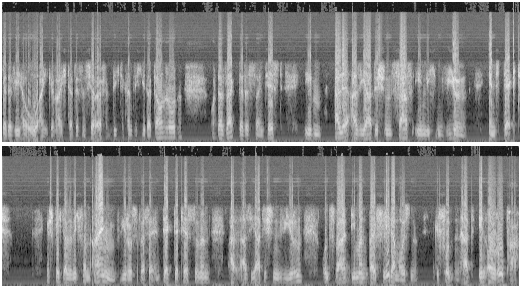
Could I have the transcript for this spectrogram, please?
bei der WHO eingereicht hat. Das ist ja öffentlich, da kann sich jeder downloaden. Und da sagt er, dass sein Test eben alle asiatischen SARS-ähnlichen Viren entdeckt. Er spricht also nicht von einem Virus, was er entdeckt, der Test, sondern asiatischen Viren, und zwar die man bei Fledermäusen gefunden hat in Europa.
